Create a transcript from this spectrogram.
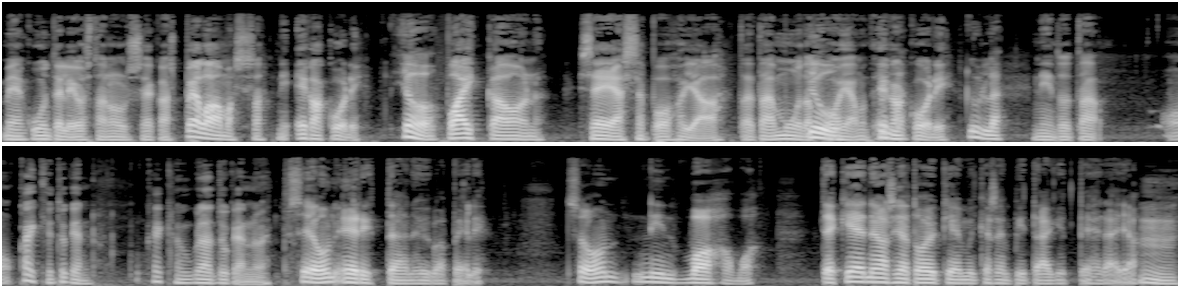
meidän kuuntelijoista on ollut siellä kanssa pelaamassa, niin eka kodi. Joo, Vaikka on CS-pohjaa tai, tai muuta Juu, pohjaa, mutta kyllä. eka kodi, kyllä. niin tota, on kaikki on tykännyt. Kaikki on kyllä tykännyt. Että. Se on erittäin hyvä peli. Se on niin vahva. Tekee ne asiat oikein, mikä sen pitääkin tehdä. Ja Mm.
